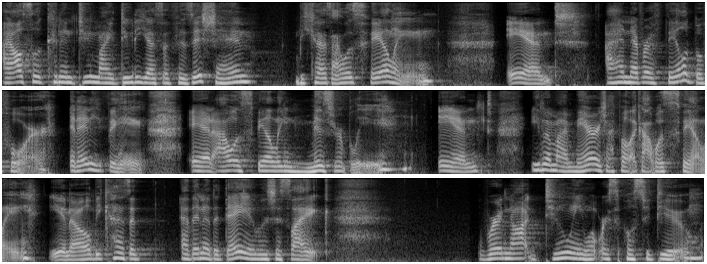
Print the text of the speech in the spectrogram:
I also couldn't do my duty as a physician because I was failing. And I had never failed before at anything. And I was failing miserably. And even my marriage, I felt like I was failing, you know, because at, at the end of the day, it was just like, we're not doing what we're supposed to do.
